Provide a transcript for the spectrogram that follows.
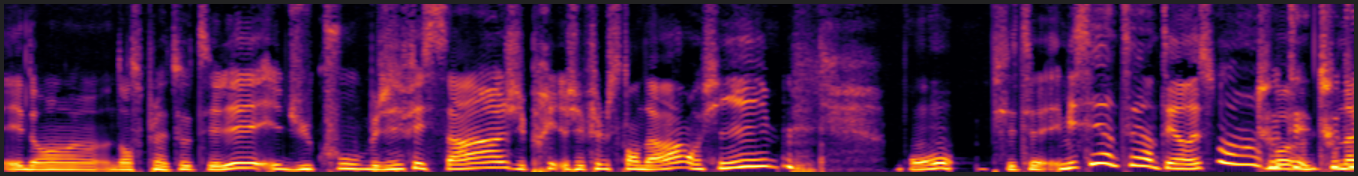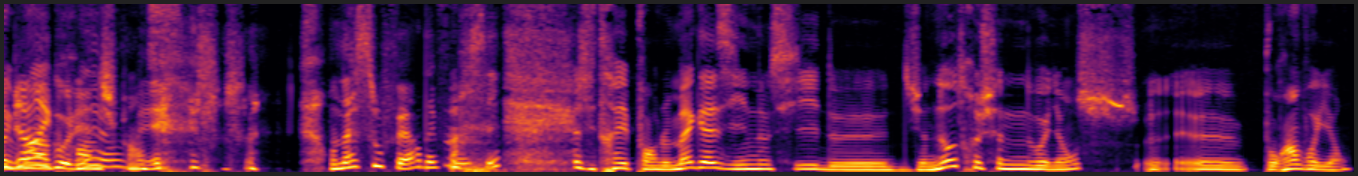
et dans, dans ce plateau télé et du coup, bah, j'ai fait ça. J'ai fait le standard aussi. Bon, c'était, mais c'est intéressant. Hein. Tout, est, tout on a bien rigolé, je pense. On a souffert des fois aussi. J'ai travaillé pour le magazine aussi d'une autre chaîne de voyance, euh, pour un voyant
